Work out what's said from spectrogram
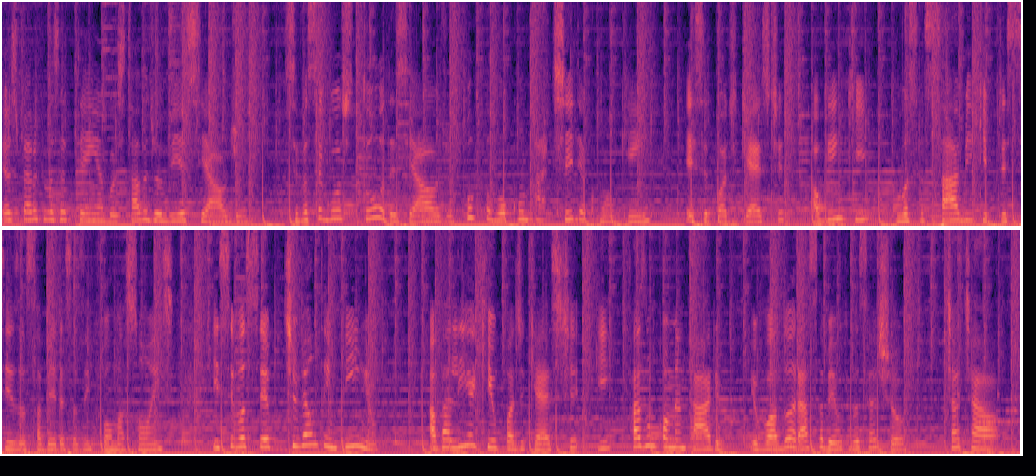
Eu espero que você tenha gostado de ouvir esse áudio. Se você gostou desse áudio, por favor, compartilhe com alguém esse podcast, alguém que você sabe que precisa saber essas informações. E se você tiver um tempinho, avalie aqui o podcast e faz um comentário. Eu vou adorar saber o que você achou. Tchau, tchau!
